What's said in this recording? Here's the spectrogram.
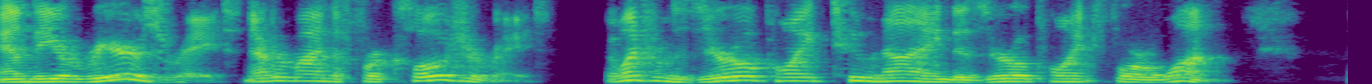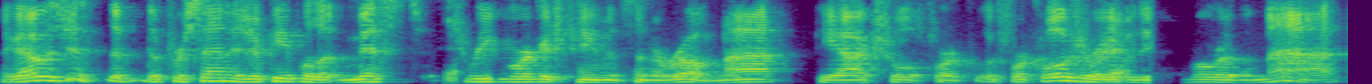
and the arrears rate, never mind the foreclosure rate, it went from 0.29 to 0.41 like that was just the, the percentage of people that missed three mortgage payments in a row, not the actual foreclosure rate was even lower than that.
